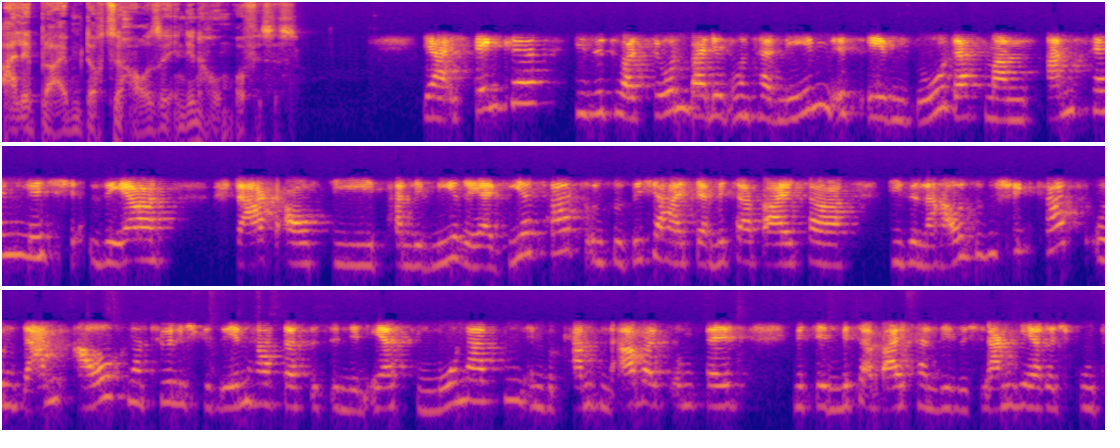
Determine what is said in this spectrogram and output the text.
alle bleiben doch zu Hause in den Homeoffices. Ja, ich denke, die Situation bei den Unternehmen ist eben so, dass man anfänglich sehr stark auf die Pandemie reagiert hat und zur Sicherheit der Mitarbeiter diese nach Hause geschickt hat und dann auch natürlich gesehen hat, dass es in den ersten Monaten im bekannten Arbeitsumfeld mit den Mitarbeitern, die sich langjährig gut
